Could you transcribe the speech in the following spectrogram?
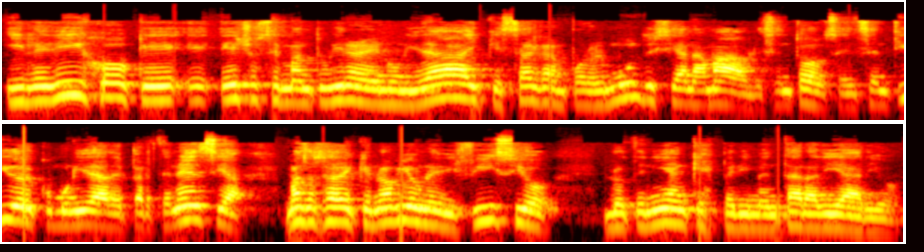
y le dijo que eh, ellos se mantuvieran en unidad y que salgan por el mundo y sean amables. Entonces, el sentido de comunidad, de pertenencia, más allá de que no había un edificio, lo tenían que experimentar a diario.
